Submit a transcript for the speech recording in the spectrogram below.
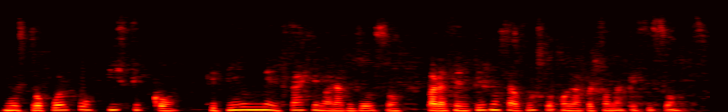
nuestro cuerpo físico, que tiene un mensaje maravilloso para sentirnos a gusto con la persona que sí somos.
